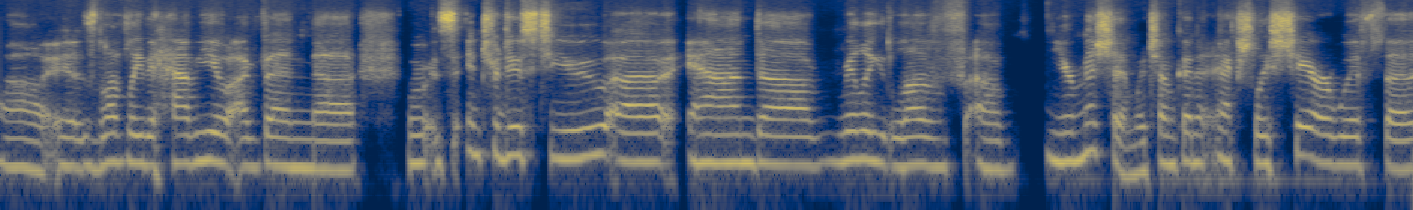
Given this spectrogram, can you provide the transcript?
Oh, it's lovely to have you. I've been uh, introduced to you uh, and uh, really love uh, your mission, which I'm going to actually share with uh,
